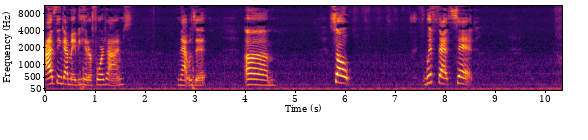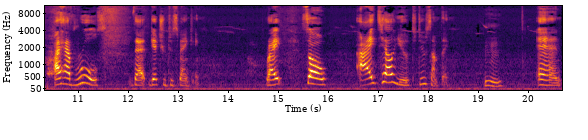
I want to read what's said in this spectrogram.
I think I maybe hit her four times, and that was it. Um. So, with that said, I have rules that get you to spanking. Right? So I tell you to do something hmm and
